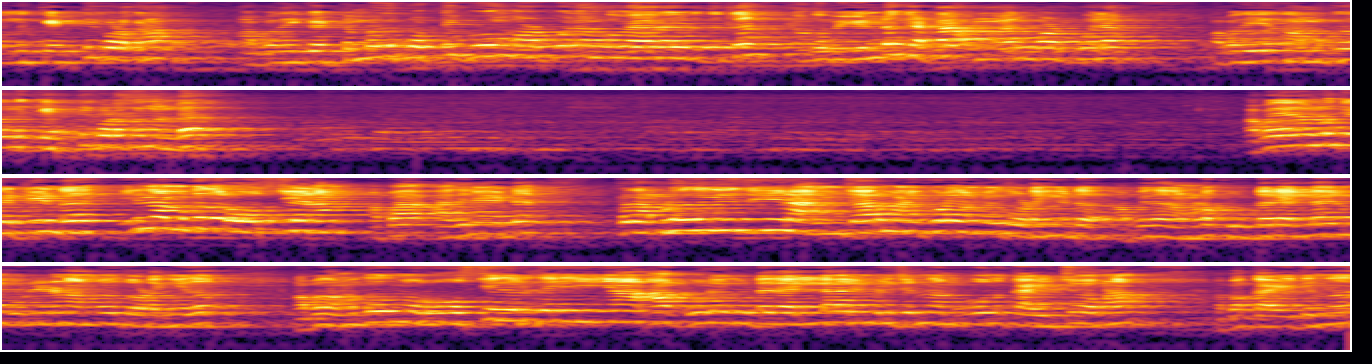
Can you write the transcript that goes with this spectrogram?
ഒന്ന് കെട്ടി കൊടുക്കണം. അപ്പൊ ഇത് കെട്ടുമ്പോൾ ഇത് പൊട്ടിപ്പോകും കുഴപ്പമില്ല. നമുക്ക് വേറെ എടുത്തിട്ട് നമുക്ക് വീണ്ടും കെട്ടാം. എന്നാലും കുഴപ്പമില്ല. അപ്പൊ ഇത് നമുക്ക് ഒന്ന് കെട്ടി കൊടുക്കുന്നുണ്ട്. അപ്പൊ നമ്മൾ കെട്ടിയിട്ടുണ്ട്. ഇനി നമുക്കിത് റോസ്റ്റ് ചെയ്യണം. അപ്പൊ അതിനായിട്ട് ഇപ്പൊ നമ്മൾ ഒരു അഞ്ചാറ് മണിക്കൂർ നമ്മൾ തുടങ്ങിയിട്ട്. അപ്പൊ ഇത് നമ്മുടെ കൂട്ടുകാരെ എല്ലാവരും കൂട്ടിയിട്ടാണ് നമ്മൾ തുടങ്ങിയത്. അപ്പൊ നമുക്കൊന്ന് റോസ്റ്റ് ചെയ്തെടുത്ത് കഴിഞ്ഞാൽ ആ കൂടെ കൂട്ടുകാരെ എല്ലാവരും വിളിച്ചിട്ട് നമുക്കൊന്ന് കഴിച്ചു നോക്കണം. അപ്പൊ കഴിക്കുന്നത്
